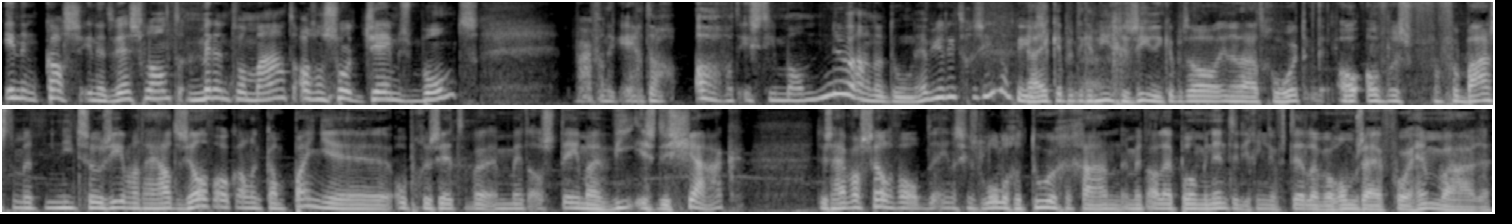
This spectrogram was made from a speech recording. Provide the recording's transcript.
in een kas in het Westland met een tomaat als een soort James Bond... Waarvan ik echt dacht, oh, wat is die man nu aan het doen? Hebben jullie het gezien of niet? Ja, ik heb het, ik heb niet gezien. Ik heb het wel inderdaad gehoord. Overigens verbaasde me het niet zozeer. Want hij had zelf ook al een campagne opgezet... met als thema Wie is de Sjaak? Dus hij was zelf al op de enigszins lollige tour gegaan... met allerlei prominenten die gingen vertellen waarom zij voor hem waren.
